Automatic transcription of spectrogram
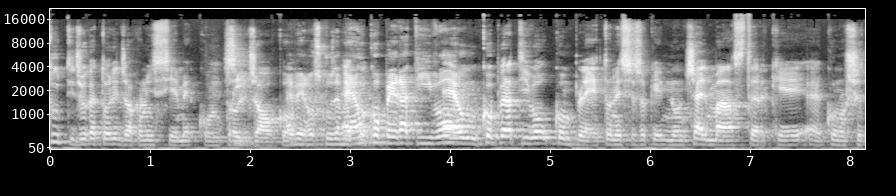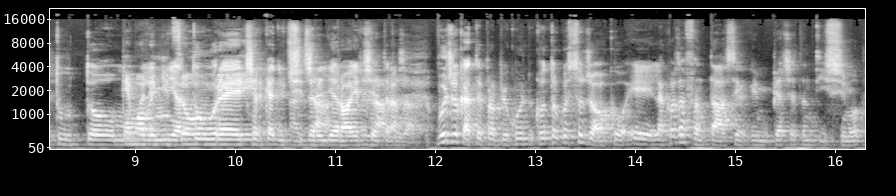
tutti i giocatori giocano insieme contro Sì, il gioco. È vero, scusami, è Ecco, un cooperativo. È un cooperativo completo, nel senso che non c'è il master che eh, conosce tutto, che muove le miniature, zombie. cerca di uccidere Esatto, gli eroi, esatto, eccetera. esatto. Voi giocate proprio con- contro questo gioco e la cosa fantastica che mi piace tantissimo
